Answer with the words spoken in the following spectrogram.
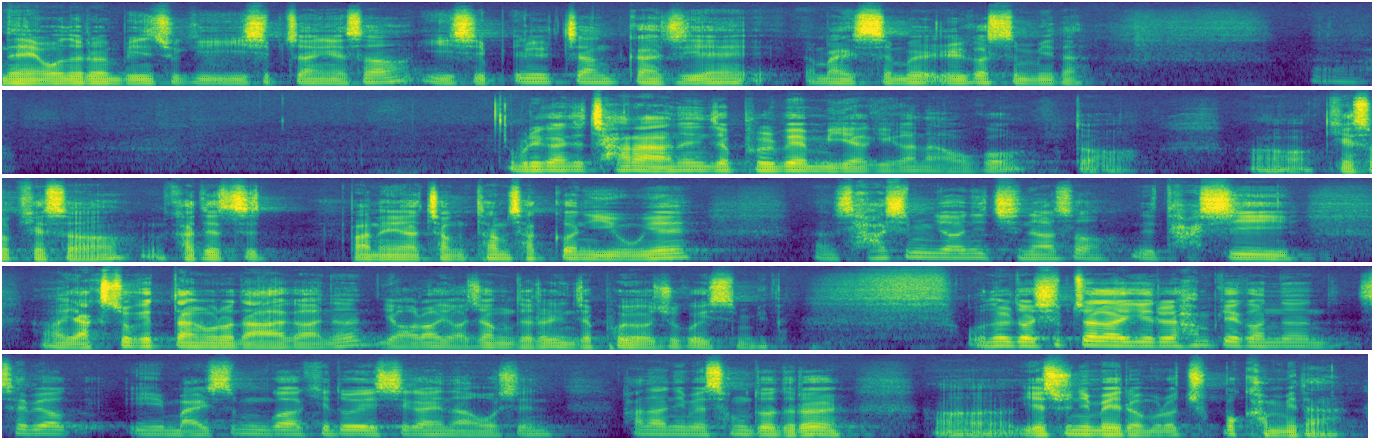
네, 오늘은 민수기 20장에서 21장까지의 말씀을 읽었습니다. 어, 우리가 이제 잘 아는 이제 불뱀 이야기가 나오고 또 어, 계속해서 가데스 바네아 정탐 사건 이후에 40년이 지나서 다시 어, 약속의 땅으로 나아가는 여러 여정들을 이제 보여주고 있습니다. 오늘도 십자가의 길을 함께 걷는 새벽 이 말씀과 기도의 시간에 나오신 하나님의 성도들을 어, 예수님의 이름으로 축복합니다.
